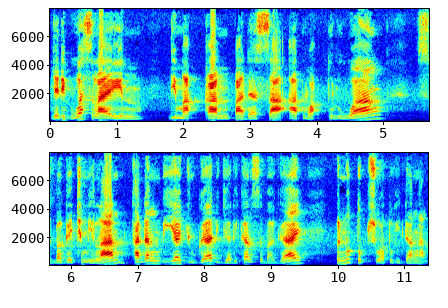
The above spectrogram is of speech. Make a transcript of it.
jadi buah selain dimakan pada saat waktu luang sebagai cemilan, kadang dia juga dijadikan sebagai penutup suatu hidangan.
